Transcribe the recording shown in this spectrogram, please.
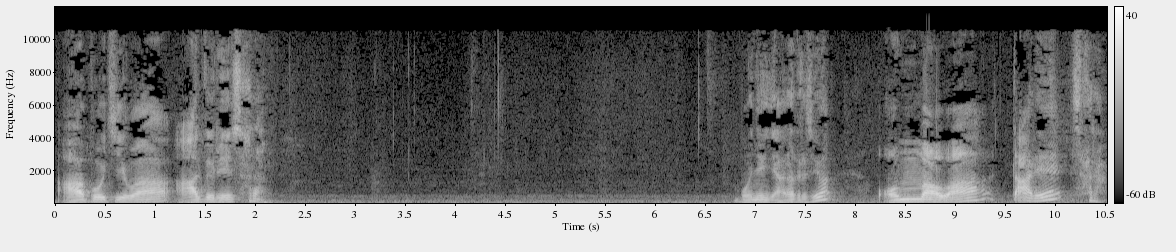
아버지와 아들의 사랑. 뭔 얘기인지 알아들으세요? 엄마와 딸의 사랑.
